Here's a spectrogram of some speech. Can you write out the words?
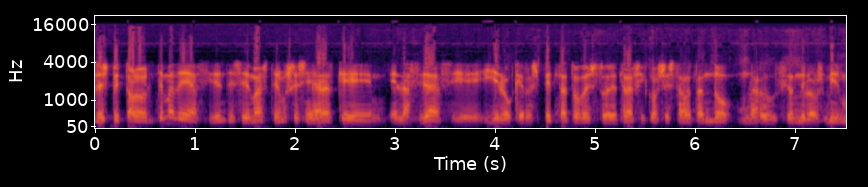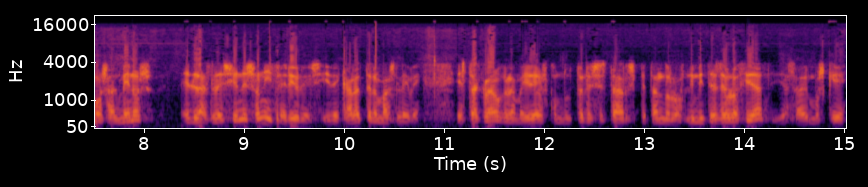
Respecto al tema de accidentes y demás, tenemos que señalar que en la ciudad y en lo que respecta a todo esto de tráfico se está notando una reducción de los mismos, al menos las lesiones son inferiores y de carácter más leve. Está claro que la mayoría de los conductores está respetando los límites de velocidad. Ya sabemos que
